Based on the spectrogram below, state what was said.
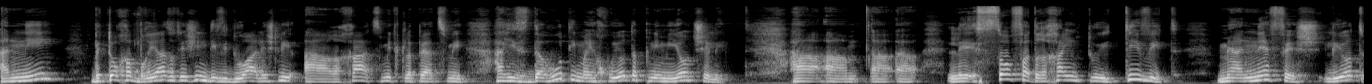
אני, בתוך הבריאה הזאת יש אינדיבידואל, יש לי הערכה עצמית כלפי עצמי, ההזדהות עם האיכויות הפנימיות שלי, לאסוף הדרכה אינטואיטיבית מהנפש, להיות,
